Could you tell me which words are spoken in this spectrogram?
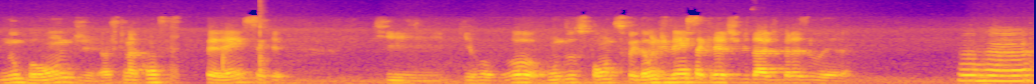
no Bond, acho que na conferência que que, que rolou, um dos pontos foi de onde vem essa criatividade brasileira. Uhum.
